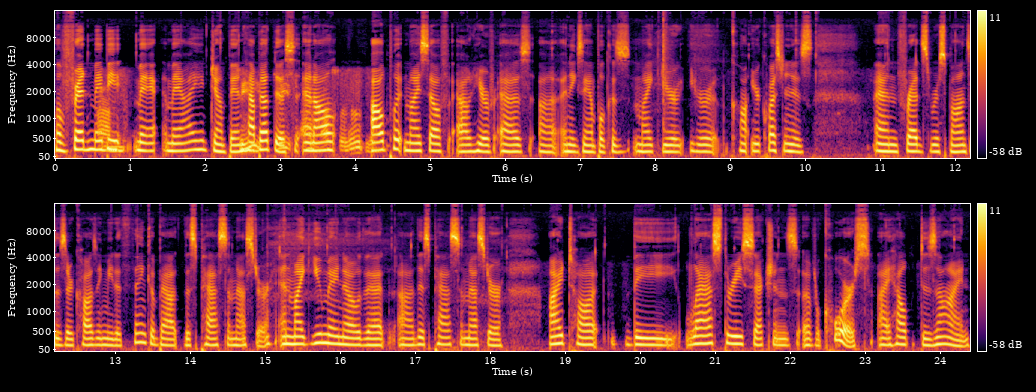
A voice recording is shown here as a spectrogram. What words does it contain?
Well, Fred, maybe um, may may I jump in? Please, How about this? Please, and I'll absolutely. I'll put myself out here as uh, an example because Mike, your your your question is, and Fred's responses are causing me to think about this past semester. And Mike, you may know that uh, this past semester, I taught the last three sections of a course I helped design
